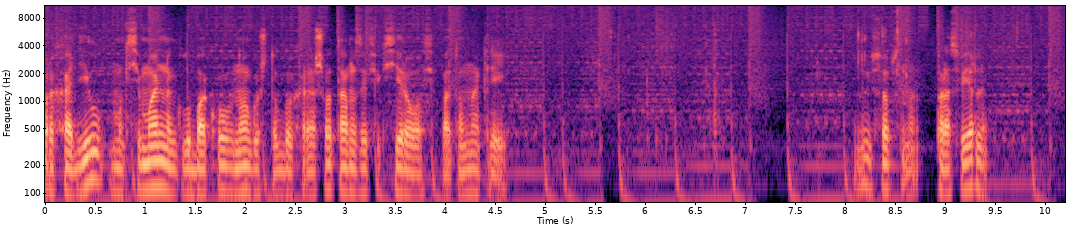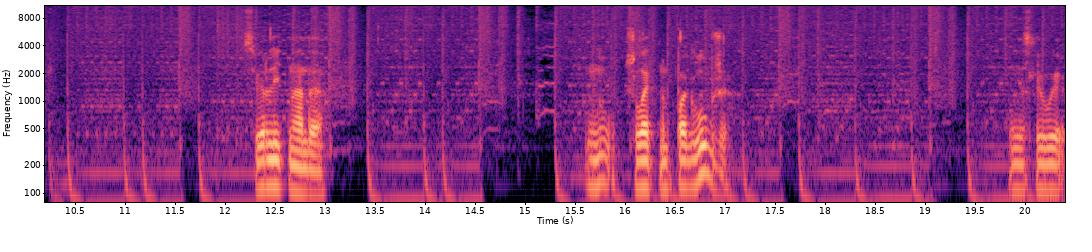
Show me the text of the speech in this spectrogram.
проходил максимально глубоко в ногу, чтобы хорошо там зафиксировался потом на клей. Ну и, собственно, просверлим. Сверлить надо, ну, желательно поглубже. Если вы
